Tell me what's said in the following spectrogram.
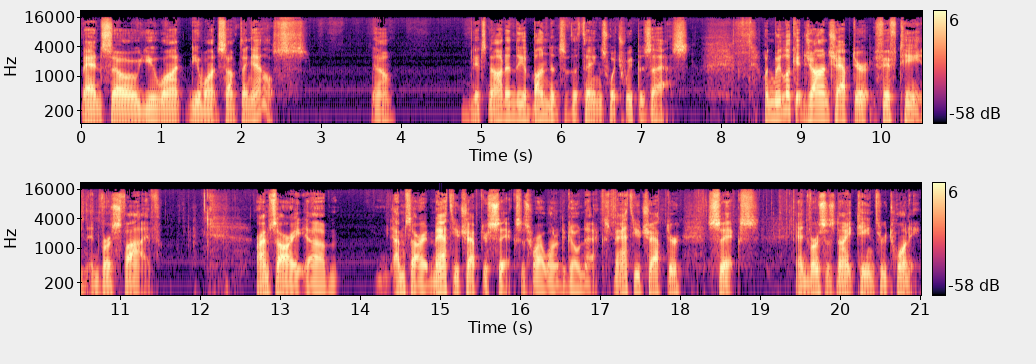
and so you want you want something else. No, it's not in the abundance of the things which we possess. When we look at John chapter 15 and verse 5, or I'm sorry, um, I'm sorry, Matthew chapter 6 is where I wanted to go next. Matthew chapter 6 and verses 19 through 20.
